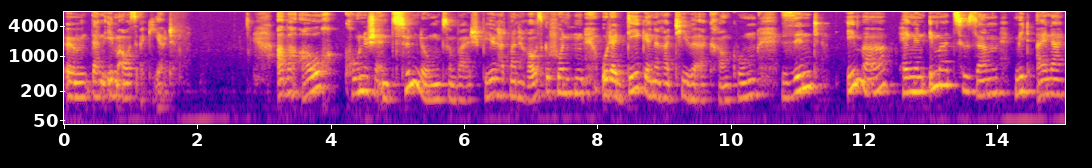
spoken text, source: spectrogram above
ähm, dann eben ausagiert. Aber auch chronische Entzündungen zum Beispiel hat man herausgefunden oder degenerative Erkrankungen sind immer, hängen immer zusammen mit einer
